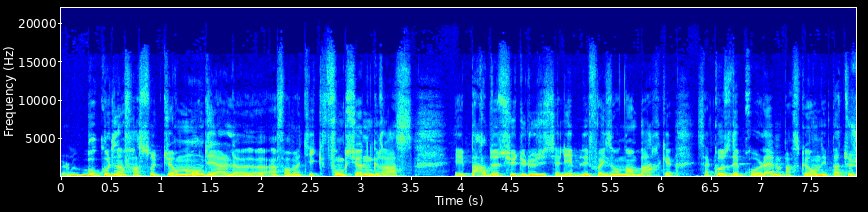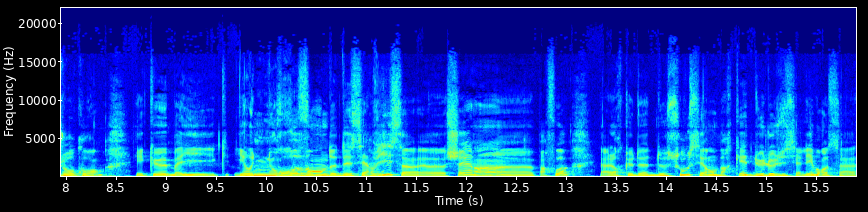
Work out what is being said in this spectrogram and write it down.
beaucoup de l'infrastructure mondiale informatique fonctionne grâce et par-dessus du logiciel libre. Des fois, ils en embarquent ça cause des problèmes parce qu'on n'est pas toujours au courant et que bah, nous revendent des services euh, chers hein, euh, parfois, alors que dessous c'est embarqué du logiciel libre, ça,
